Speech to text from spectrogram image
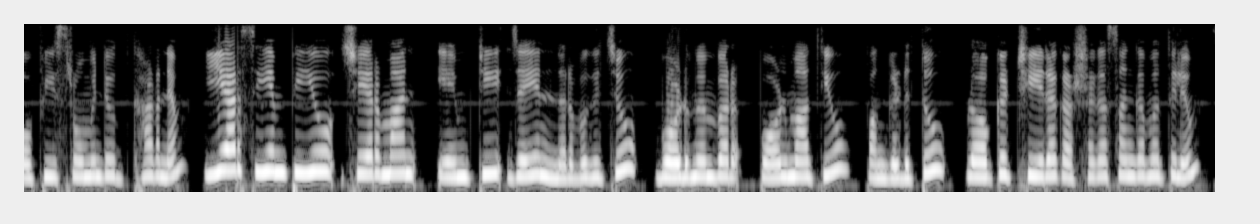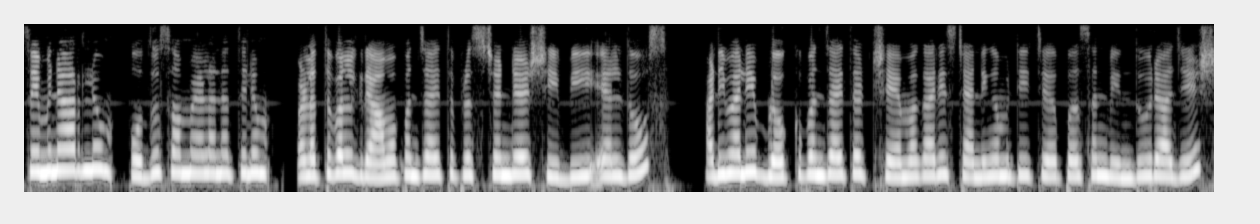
ഓഫീസ് റൂമിന്റെ ഉദ്ഘാടനം E R C M P U chairman M T Jayan നിർവഹിച്ചു. ബോർഡ് മെമ്പർ പോൾ മാത്യു പങ്കെടുത്തു. ബ്ലോക്ക് ക്ഷീര കർഷക സംഗമത്തിലും സെമിനാറിലും പൊതുസമ്മേളനത്തിലും വളത്തുവൽ ഗ്രാമപഞ്ചായത്ത് പ്രസിഡന്റ് ഷിബി എൽദോസ് അടിമാലി ബ്ലോക്ക് പഞ്ചായത്ത് ക്ഷേമകാര്യ standing committee chairperson Bindu Rajesh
